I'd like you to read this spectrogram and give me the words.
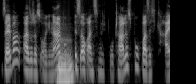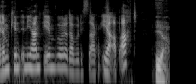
selber, also das Originalbuch, mhm. ist auch ein ziemlich brutales Buch, was ich keinem Kind in die Hand geben würde. Da würde ich sagen, eher ab acht. Ja.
